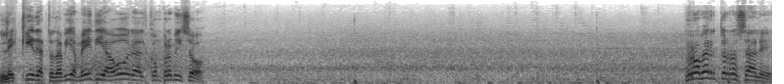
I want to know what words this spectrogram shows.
Le queda todavía media hora al compromiso. Roberto Rosales.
